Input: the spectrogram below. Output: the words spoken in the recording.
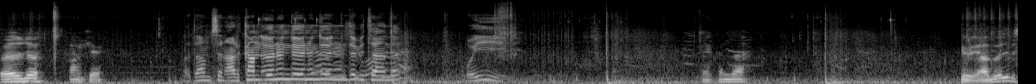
Öldü kanki. Adamsın arkan önünde önünde önünde bir tane de. Oy. Yakında. Ya böyle bir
